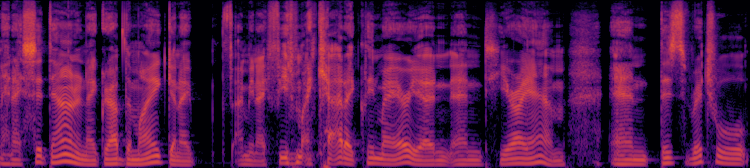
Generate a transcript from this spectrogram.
And I sit down and I grab the mic and I I mean, I feed my cat, I clean my area, and and here I am. And this ritual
